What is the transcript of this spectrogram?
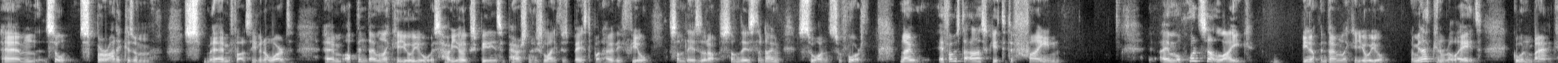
Um, so sporadicism, um, if that's even a word, um, up and down like a yo-yo is how you'll experience a person whose life is based upon how they feel. Some days they're up, some days they're down, so on and so forth. Now, if I was to ask you to define, um, what's it like being up and down like a yo-yo? I mean, I can relate. Going back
